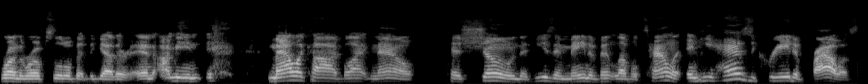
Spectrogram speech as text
run the ropes a little bit together. And I mean, Malakai Black now has shown that he's a main event level talent, and he has the creative prowess.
